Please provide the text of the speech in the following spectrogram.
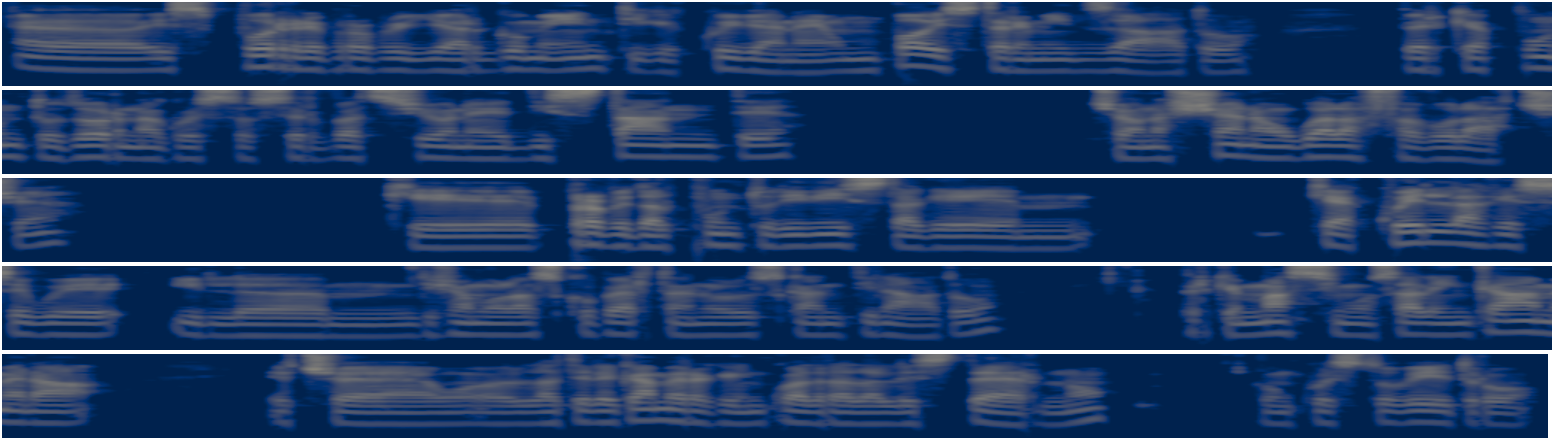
eh, esporre proprio gli argomenti che qui viene un po' estremizzato, perché appunto torna questa osservazione distante, c'è una scena uguale a Favolacce, che proprio dal punto di vista che che è quella che segue il, mhmm, diciamo, la scoperta nello scantinato, perché Massimo sale in camera e c'è la telecamera che inquadra dall'esterno, con questo vetro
